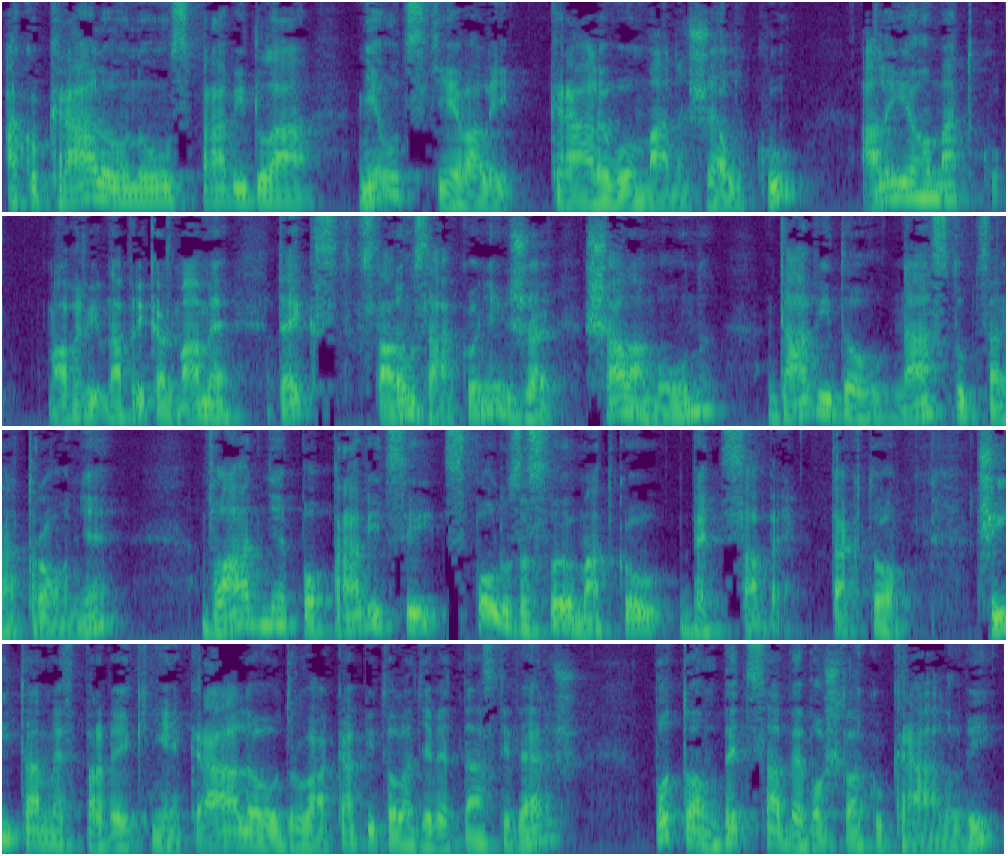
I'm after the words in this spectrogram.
ako kráľovnú z pravidla kráľovú manželku, ale jeho matku. Napríklad máme text v starom zákone, že Šalamún, Dávidov nástupca na tróne, vládne po pravici spolu so svojou matkou Betsabe. Takto čítame v prvej knihe kráľov, 2. kapitola, 19. verš. Potom Betsabe vošla ku kráľovi,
